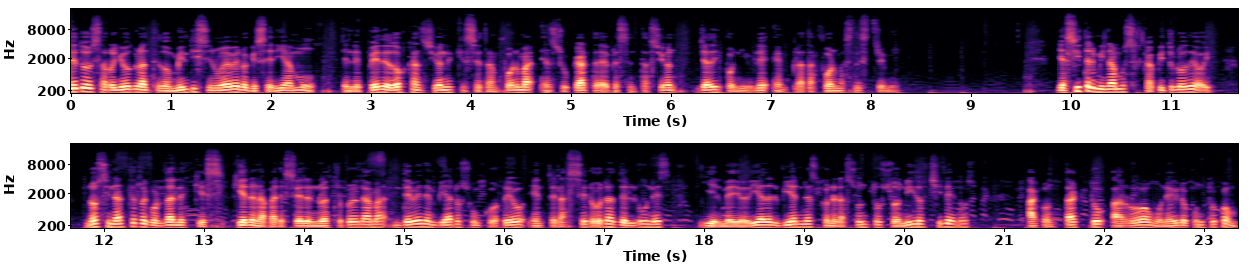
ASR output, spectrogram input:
Cuarteto desarrolló durante 2019 lo que sería Mu, el EP de dos canciones que se transforma en su carta de presentación ya disponible en plataformas de streaming. Y así terminamos el capítulo de hoy, no sin antes recordarles que si quieren aparecer en nuestro programa deben enviarnos un correo entre las 0 horas del lunes y el mediodía del viernes con el asunto Sonidos Chilenos a contacto arroba munegro.com,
